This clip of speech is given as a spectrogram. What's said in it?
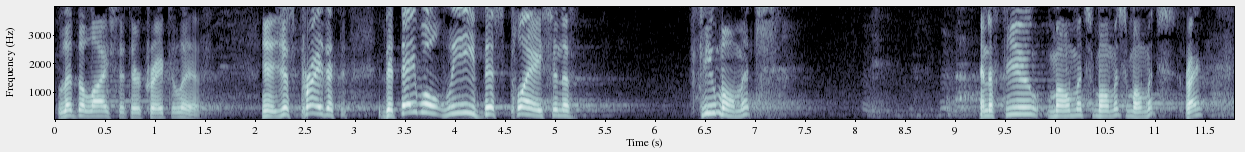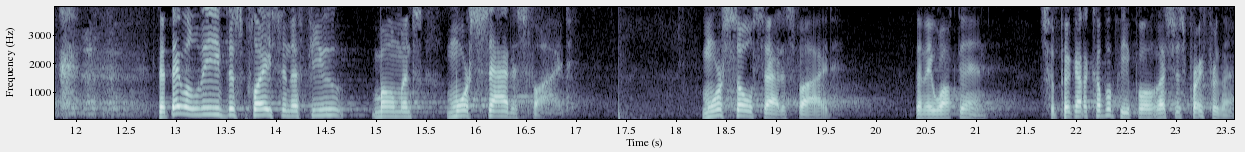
live the life that they're created to live. You know, just pray that, that they will leave this place in a few moments in a few moments, moments, moments, right? that they will leave this place in a few moments more satisfied, more soul satisfied than they walked in. So pick out a couple people. Let's just pray for them.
